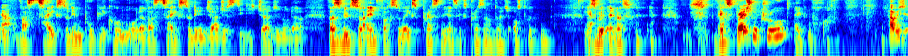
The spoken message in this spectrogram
Ja. Was zeigst du dem Publikum oder was zeigst du den Judges, die dich judgen oder was willst du einfach so expressen? Wie heißt expressen auf Deutsch? Ausdrücken? Was Ja. will, äh, was? Expression Crew, Äh, habe ich,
